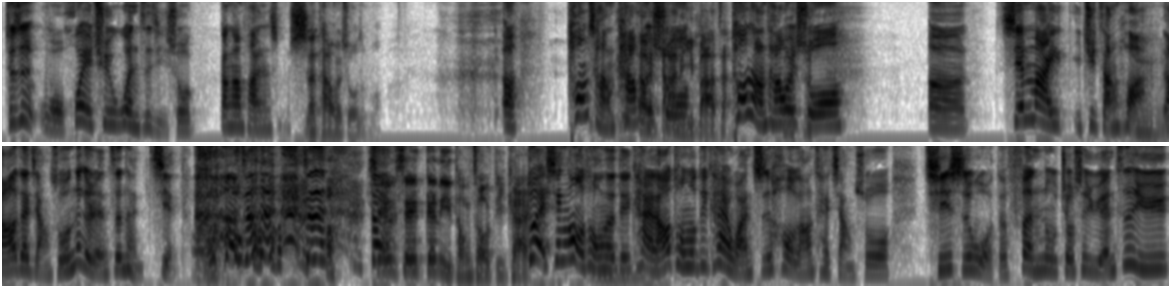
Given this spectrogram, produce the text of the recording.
就是我会去问自己说，刚刚发生什么事？那他会说什么？呃，通常他会说，会打你一巴掌。通常他会说，呃，先骂一句脏话，嗯、然后再讲说那个人真的很贱，哦、就是就是、哦、先先跟你同仇敌忾，对，先跟我同仇敌忾，嗯、然后同仇敌忾完之后，然后才讲说，其实我的愤怒就是源自于。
